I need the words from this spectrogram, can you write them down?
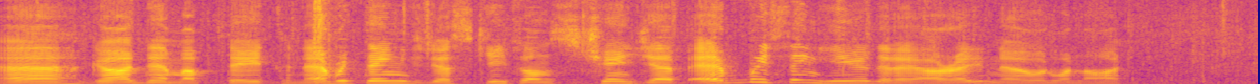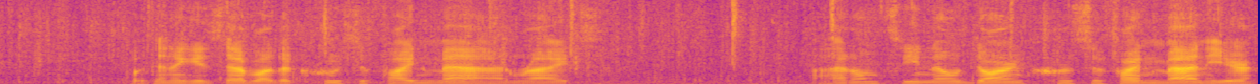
Ah, goddamn update, and everything just keeps on changing up everything here that I already know and whatnot. But then again, said about the crucified man, right? I don't see no darn crucified man here.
